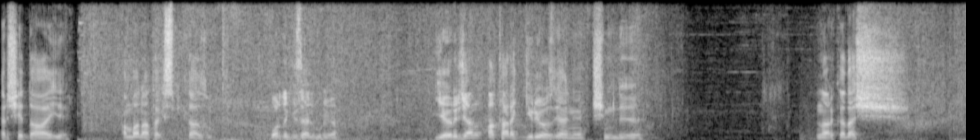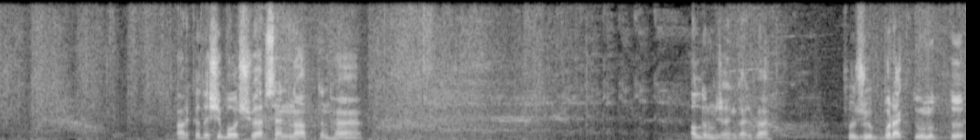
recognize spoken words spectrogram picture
her şey daha iyi. Ama bana atak speed lazım. Bu arada güzel vuruyor. Yarıcan atarak giriyoruz yani. Şimdi. Arkadaş. Arkadaşı boş ver. Sen ne yaptın? Ha. Kaldırmayacaksın galiba. Çocuğu bıraktı unuttu.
